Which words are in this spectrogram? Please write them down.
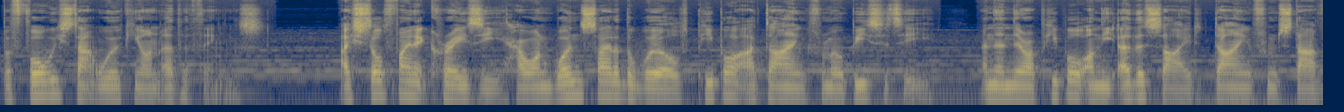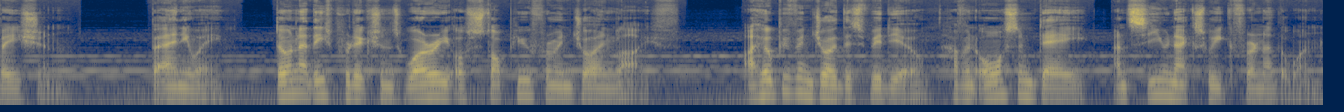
before we start working on other things. I still find it crazy how, on one side of the world, people are dying from obesity, and then there are people on the other side dying from starvation. But anyway, don't let these predictions worry or stop you from enjoying life. I hope you've enjoyed this video, have an awesome day, and see you next week for another one.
